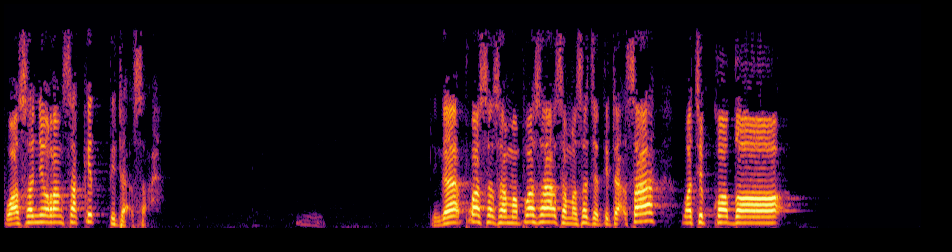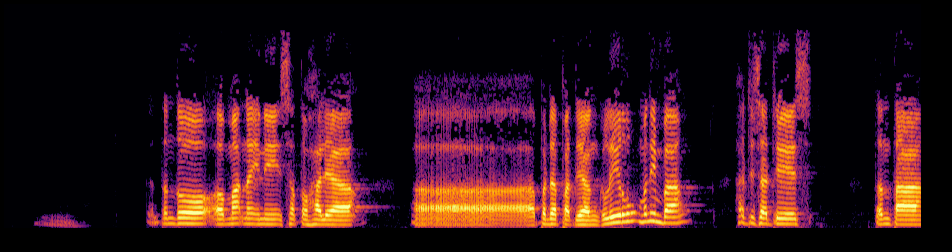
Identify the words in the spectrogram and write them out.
Puasanya orang sakit tidak sah. Sehingga puasa sama puasa sama saja tidak sah, wajib kodok. Dan tentu uh, makna ini satu hal yang uh, pendapat yang keliru menimbang hadis-hadis tentang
